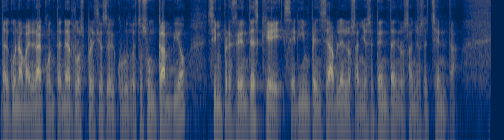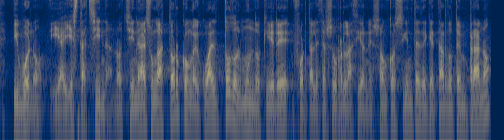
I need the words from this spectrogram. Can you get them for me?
de alguna manera, contener los precios del crudo. Esto es un cambio sin precedentes que sería impensable en los años 70 y en los años 80. Y bueno, y ahí está China. ¿no? China es un actor con el cual todo el mundo quiere fortalecer sus relaciones. Son conscientes de que tarde o temprano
